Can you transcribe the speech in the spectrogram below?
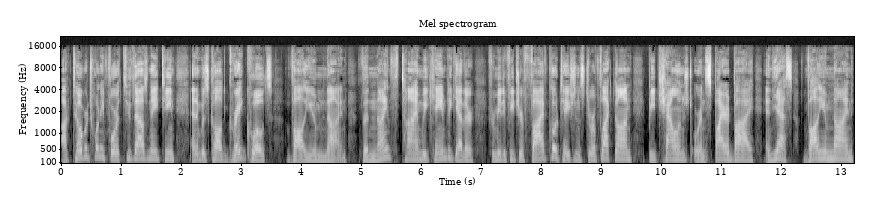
October 24th, 2018, and it was called Great Quotes, Volume 9. The ninth time we came together for me to feature five quotations to reflect on, be challenged, or inspired by, and yes, Volume 9,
